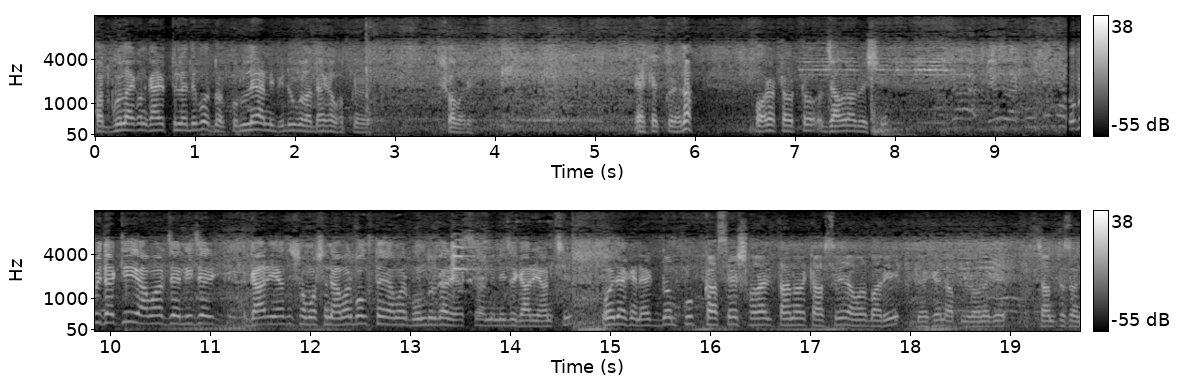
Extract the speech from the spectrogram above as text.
সবগুলো এখন গাড়ি তুলে দেবো। করলে আমি ভিডিওগুলো দেখাবো আপনাদের সবারই। এক এক করে, দাও। বড়টা তো যাওয়া বেশি। সুবিধা কি? আমার যে নিজের গাড়ি আছে সমস্যা নেই। আমার বলতে আমার বন্ধুর গাড়ি আছে আমি নিজে গাড়ি আনছি। ওই দেখেন একদম খুব কাছে সরাইল টানার কাছে আমার বাড়ি। দেখেন আপনি অনেকে জানতে চান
